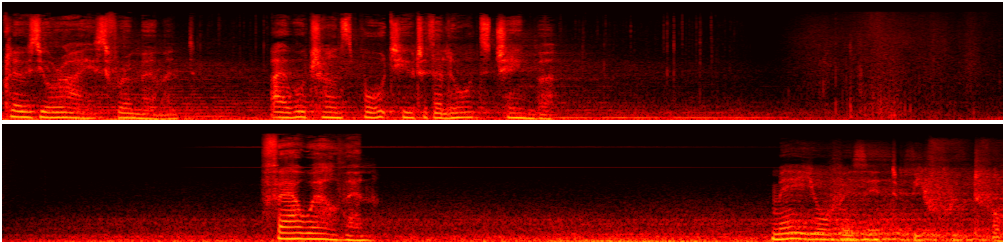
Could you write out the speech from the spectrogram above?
close your eyes for a moment. I will transport you to the Lord's chamber. Farewell, then. May your visit be fruitful.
